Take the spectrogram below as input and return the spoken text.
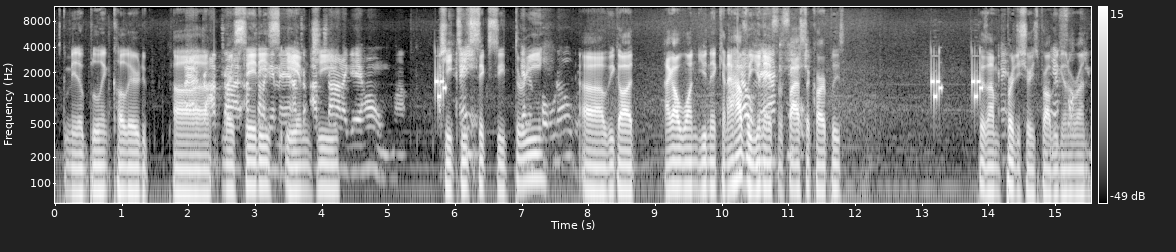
It's gonna be a blue and colored uh, I'm trying- Mercedes I'm trying, I'm, I'm AMG get home. Uh, GT63. Getting pulled over. Uh, we got. I got one unit. Can I have know, a unit man, for faster car, please? Because I'm pretty sure he's probably Man, gonna run. you.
